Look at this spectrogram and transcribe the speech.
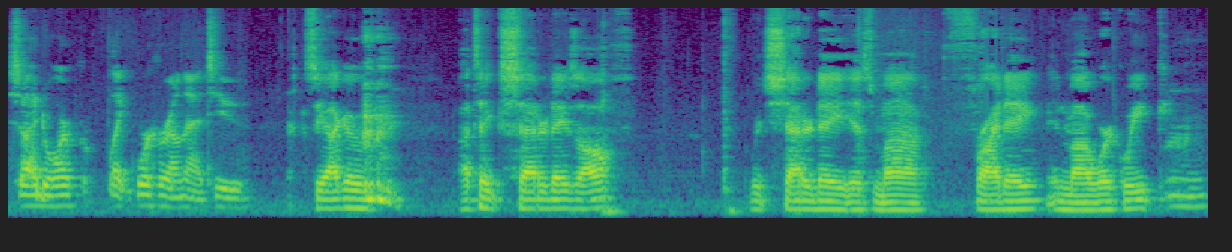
So I had to work like work around that too. See, I go, I take Saturdays off, which Saturday is my Friday in my work week. Mhm.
